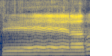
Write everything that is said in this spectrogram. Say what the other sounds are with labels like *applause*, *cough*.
Sera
